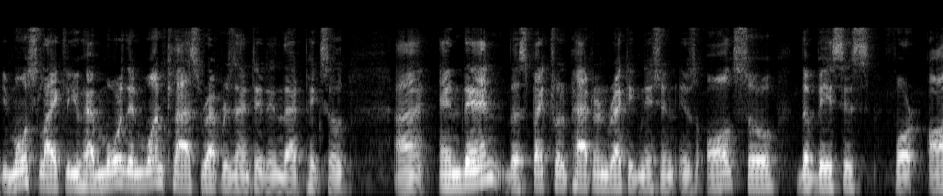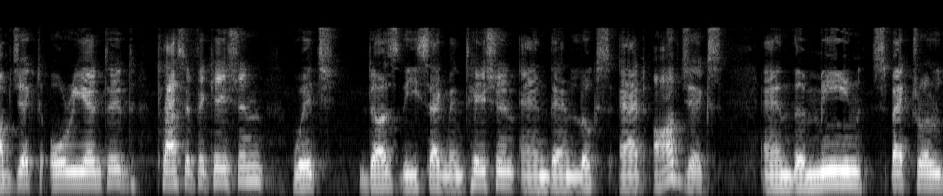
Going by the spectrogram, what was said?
most likely you have more than one class represented in that pixel. Uh, and then the spectral pattern recognition is also the basis for object-oriented classification, which does the segmentation and then looks at objects and the mean spectral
